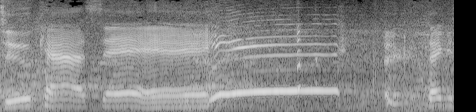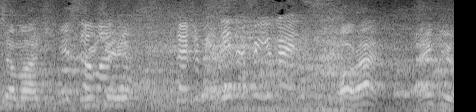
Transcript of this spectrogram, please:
to Cassie. Thank you so much. You're so Appreciate welcome. Pleasure. These are for you guys. All right. Thank you.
